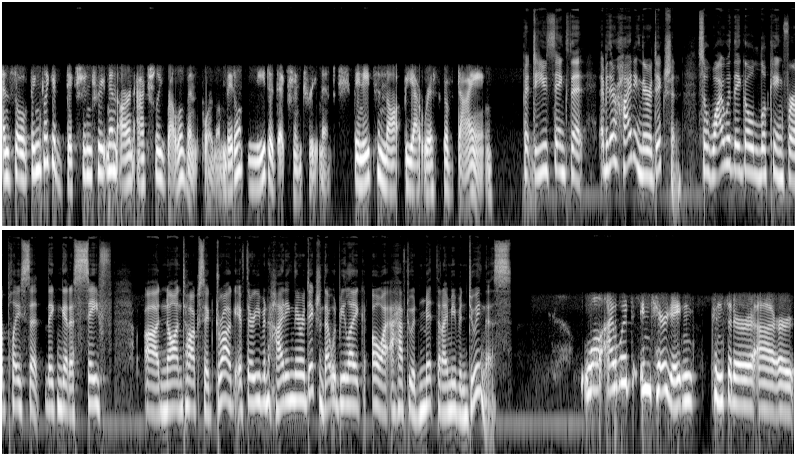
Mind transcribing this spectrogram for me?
And so things like addiction treatment aren't actually relevant for them. They don't need addiction treatment. They need to not be at risk of dying. But do you think that, I mean, they're hiding their addiction. So why would they go looking for a place that they can get a safe, uh, non toxic drug if they're even hiding their addiction? That would be like, oh, I have to admit that I'm even doing this. Well, I would interrogate and consider uh, or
